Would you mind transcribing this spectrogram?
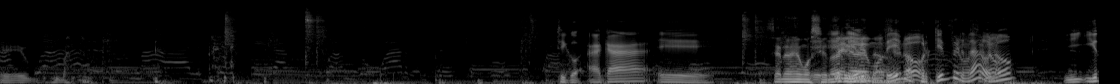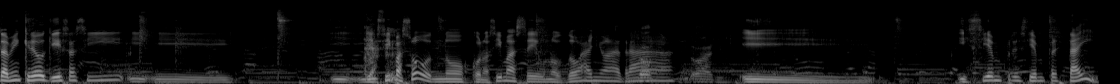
Eh, Chicos, acá eh, Se nos emocionó eh, el nos tema, porque es verdad, ¿o no? Y, y yo también creo que es así y, y, y- y así pasó. Nos conocimos hace unos dos años atrás Dos, dos años. y, y siempre, siempre está ahí,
